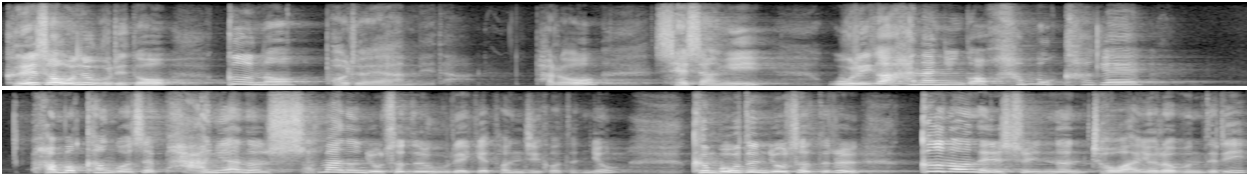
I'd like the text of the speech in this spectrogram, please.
그래서 오늘 우리도 끊어 버려야 합니다. 바로 세상이 우리가 하나님과 화목하게 화목한 것을 방해하는 수많은 요소들을 우리에게 던지거든요. 그 모든 요소들을 끊어낼 수 있는 저와 여러분들이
